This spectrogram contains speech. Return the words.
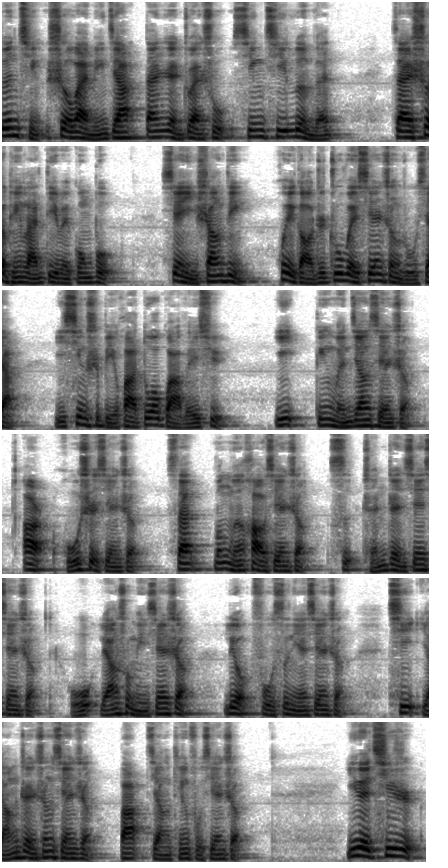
敦请涉外名家担任撰述星期论文，在社评栏地位公布。现已商定会稿之诸位先生如下：以姓氏笔画多寡为序：一、丁文江先生；二、胡适先生；三、翁文浩先生；四、陈振先先生；五、梁漱溟先生；六、傅斯年先生；七、杨振声先生；八、蒋廷甫先生。一月七日。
